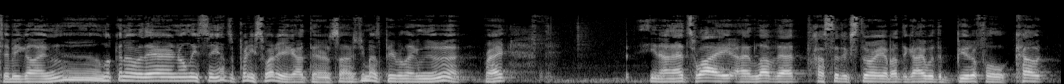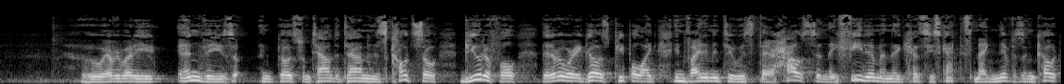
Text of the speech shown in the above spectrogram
To be going, oh, looking over there and only saying, that's a pretty sweater you got there. So she must be really, mm, right? You know, that's why I love that Hasidic story about the guy with the beautiful coat who everybody envies and goes from town to town and his coat's so beautiful that everywhere he goes, people like invite him into his, their house and they feed him and they, cause he's got this magnificent coat.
